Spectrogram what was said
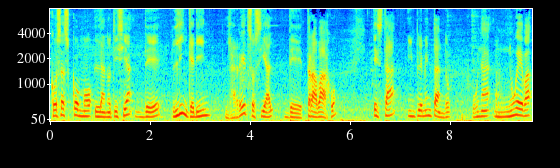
cosas como la noticia de LinkedIn, la red social de trabajo, está implementando una nueva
